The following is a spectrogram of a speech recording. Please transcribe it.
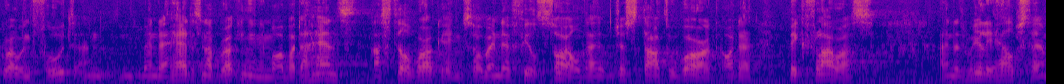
growing food, and when their head is not working anymore, but their hands are still working. So when they feel soil, they just start to work, or they pick flowers, and it really helps them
